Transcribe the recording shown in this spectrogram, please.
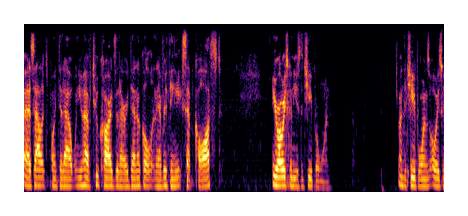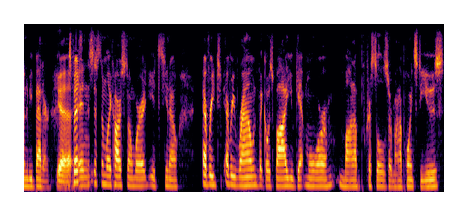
as Alex pointed out, when you have two cards that are identical in everything except cost, you're always going to use the cheaper one, and the cheaper one is always going to be better. Yeah, Especially in a system like Hearthstone, where it's you know every every round that goes by, you get more mana crystals or mana points to use.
